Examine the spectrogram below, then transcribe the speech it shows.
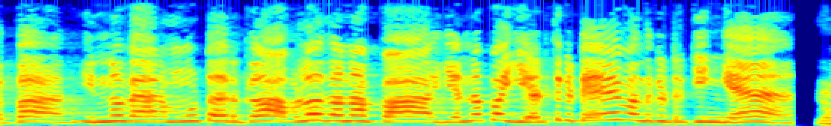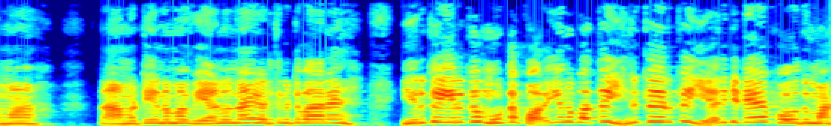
எப்பா இன்னும் வேற மூட்டை இருக்கு? அவ்வளோதானாப்பா என்னப்பா எடுத்துக்கிட்டே வந்துகிட்டு இருக்கீங்க? ஏம்மா நான் மட்டும் என்னம்மா வேணும்னா எடுத்துக்கிட்டு வரேன். இருக்க இருக்க மூட்டை குறையும்னு பார்த்தா இருக்க இருக்க ஏறிக்கிட்டே போகுதுமா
